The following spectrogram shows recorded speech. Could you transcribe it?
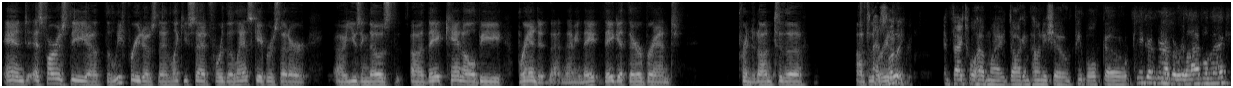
And as far as the uh, the leaf burritos, then, like you said, for the landscapers that are uh, using those, uh, they can all be branded. Then, I mean, they they get their brand printed onto the onto the Absolutely. burrito. In fact, we'll have my dog and pony show people go. Can you go grab a reliable bag?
